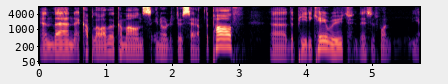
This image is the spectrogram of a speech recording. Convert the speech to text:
And then a couple of other commands in order to set up the path, uh, the PDK route. This is one, yeah.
